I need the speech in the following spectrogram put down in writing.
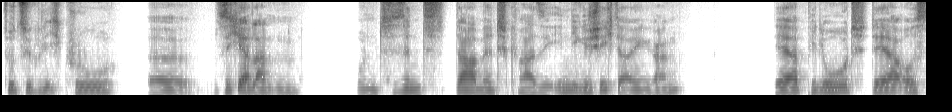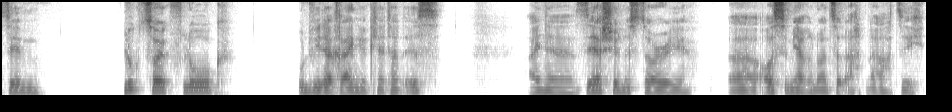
zuzüglich Crew äh, sicher landen und sind damit quasi in die Geschichte eingegangen. Der Pilot, der aus dem Flugzeug flog und wieder reingeklettert ist. Eine sehr schöne Story äh, aus dem Jahre 1988.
